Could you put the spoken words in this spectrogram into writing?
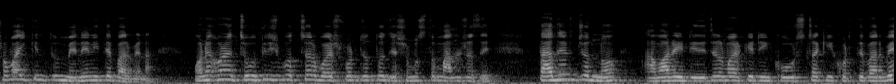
সবাই কিন্তু মেনে নিতে পারবে না। অনেক করেন চৌত্রিশ বছর বয়স পর্যন্ত যে সমস্ত মানুষ আছে তাদের জন্য আমার এই ডিজিটাল মার্কেটিং কোর্সটা কি করতে পারবে?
